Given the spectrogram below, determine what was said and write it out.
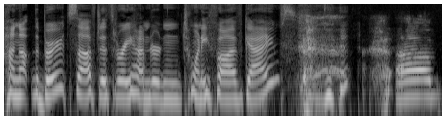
hung up the boots after 325 games? um,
